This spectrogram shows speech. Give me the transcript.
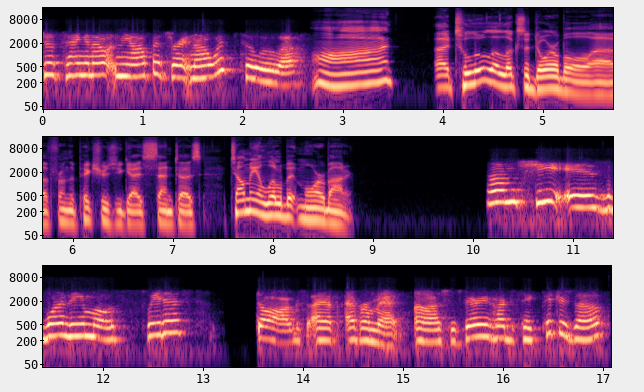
just hanging out in the office right now with Telulla. Aw, uh, Telulla looks adorable uh, from the pictures you guys sent us. Tell me a little bit more about her. Um, she is one of the most sweetest dogs I have ever met. Uh, she's very hard to take pictures of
